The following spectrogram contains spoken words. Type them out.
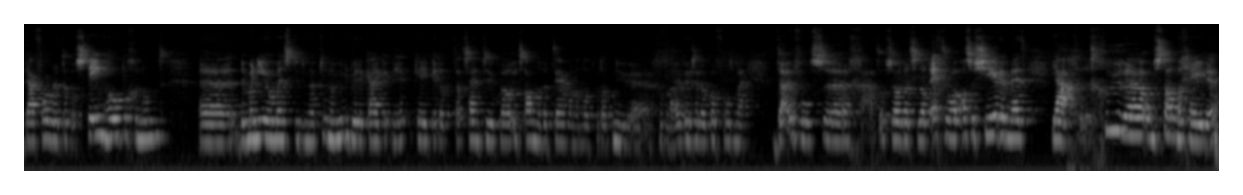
daarvoor werd het ook wel steenhopen genoemd. Uh, de manier hoe mensen natuurlijk naartoe naar hunebedden kijken, keken, dat, dat zijn natuurlijk wel iets andere termen dan dat we dat nu uh, gebruiken. Er zijn ook wel volgens mij duivelsgaten of zo, dat ze dat echt wel associeerden met ja, gure omstandigheden.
